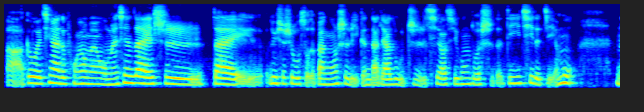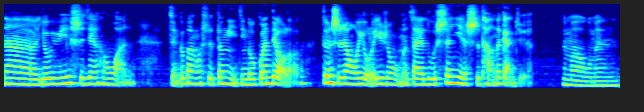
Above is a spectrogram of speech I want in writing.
啊，各位亲爱的朋友们，我们现在是在律师事务所的办公室里跟大家录制七幺七工作室的第一期的节目。那由于时间很晚，整个办公室灯已经都关掉了，顿时让我有了一种我们在录深夜食堂的感觉。那么我们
